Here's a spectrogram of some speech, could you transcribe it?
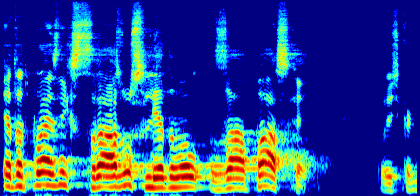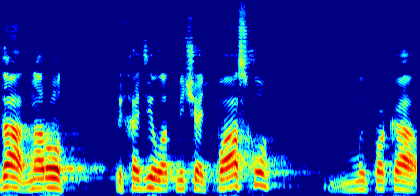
этот праздник сразу следовал за Пасхой. То есть, когда народ приходил отмечать Пасху, мы пока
